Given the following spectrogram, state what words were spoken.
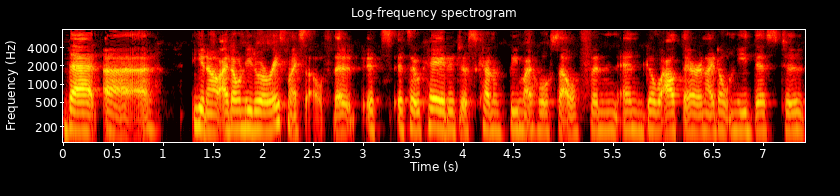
that uh you know, I don't need to erase myself, that it's it's okay to just kind of be my whole self and and go out there and I don't need this to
